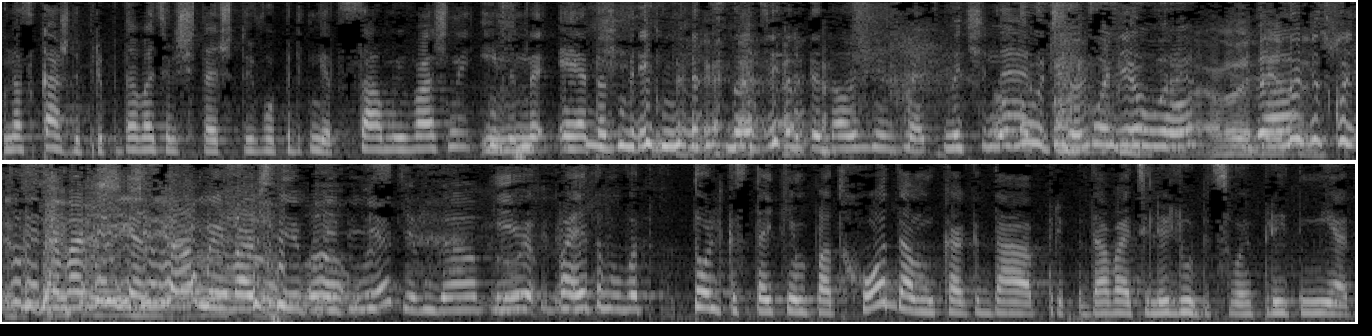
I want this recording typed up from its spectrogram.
У нас каждый преподаватель считает, что его предмет самый важный. Именно этот предмет студенты должны знать Начиная лучше всего. Ну, физкультура это вообще самый важный предмет. И поэтому вот только с таким подходом, когда преподаватели любят свой предмет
